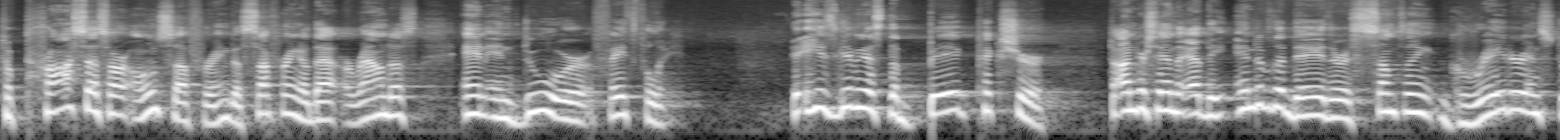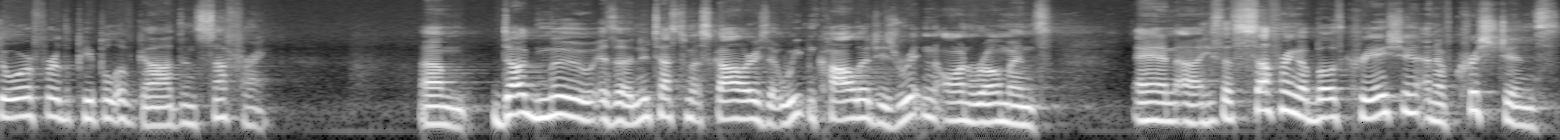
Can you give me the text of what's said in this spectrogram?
to process our own suffering, the suffering of that around us, and endure faithfully. He's giving us the big picture to understand that at the end of the day, there is something greater in store for the people of God than suffering. Um, Doug Moo is a New Testament scholar. He's at Wheaton College. He's written on Romans. And uh, he says, suffering of both creation and of Christians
